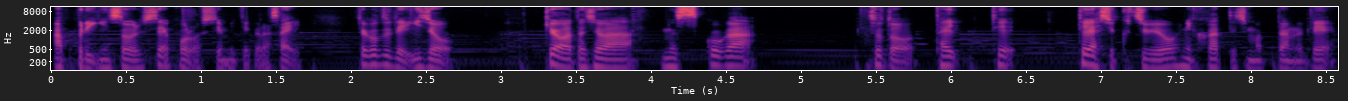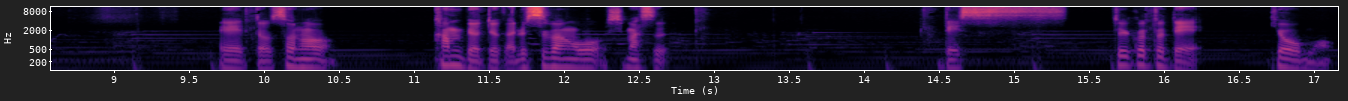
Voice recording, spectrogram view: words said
アプリインストールしてフォローしてみてください。ということで以上、今日私は息子がちょっと手手足口病にかかってしまったので、えっ、ー、と、その看病というか留守番をします。です。ということで、今日も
